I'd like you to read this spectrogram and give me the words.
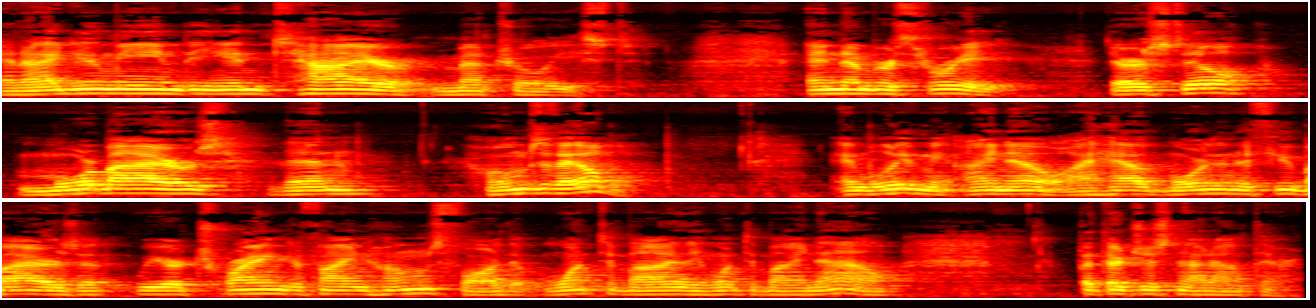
And I do mean the entire Metro East. And number three, there are still more buyers than homes available. And believe me, I know I have more than a few buyers that we are trying to find homes for that want to buy, they want to buy now, but they're just not out there.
